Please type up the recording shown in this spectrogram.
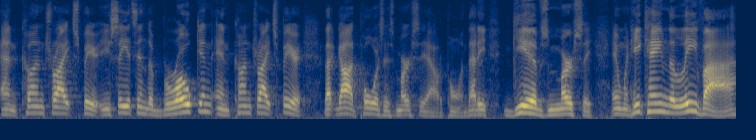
and contrite spirit. You see, it's in the broken and contrite spirit that God pours His mercy out upon, that He gives mercy. And when He came to Levi,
